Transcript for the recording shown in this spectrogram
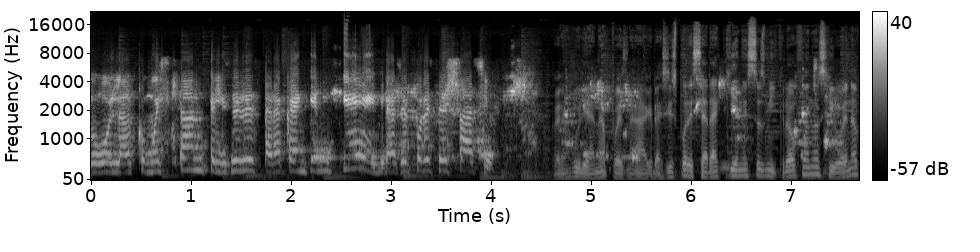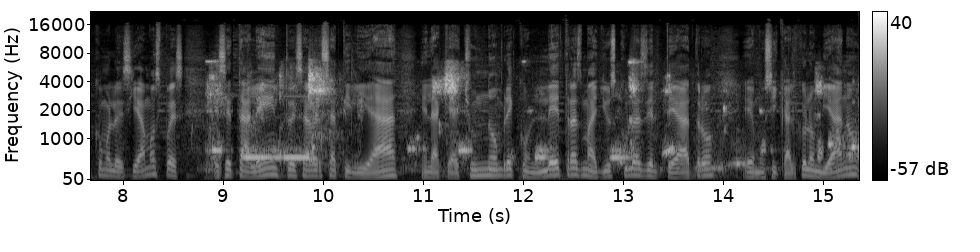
Hola, ¿cómo están? Felices de estar acá en Kenique. Gracias por este espacio. Bueno, Juliana, pues nada, gracias por estar aquí en estos micrófonos y bueno, como lo decíamos, pues ese talento, esa versatilidad en la que ha hecho un nombre con letras mayúsculas del teatro eh, musical colombiano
